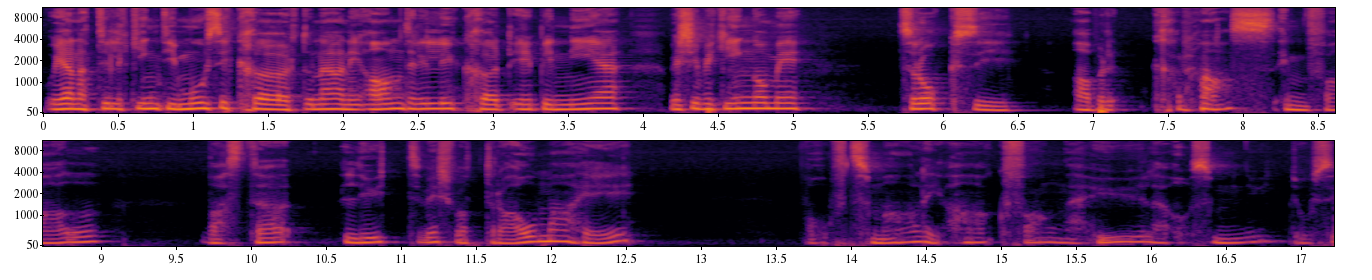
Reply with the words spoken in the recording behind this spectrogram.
Und ich habe natürlich ging die Musik gehört und dann habe ich andere Leute gehört. Ich bin nie, weißt, ich bin um mich zurück gewesen. Aber krass im Fall, was da Leute, weißt, die Trauma haben, die auf das Mal angefangen heulen aus dem Nichts raus.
